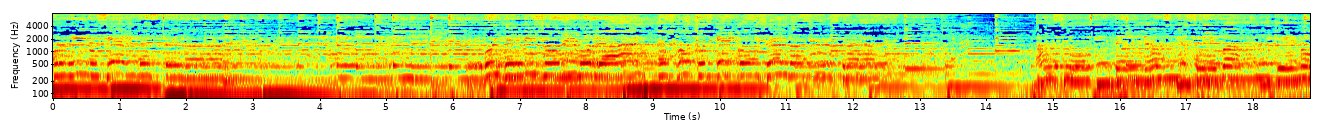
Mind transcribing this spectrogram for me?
por mí no sientes doy permiso de borrar las fotos que conservas nuestras. Haz lo que tengas que hacer para que no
